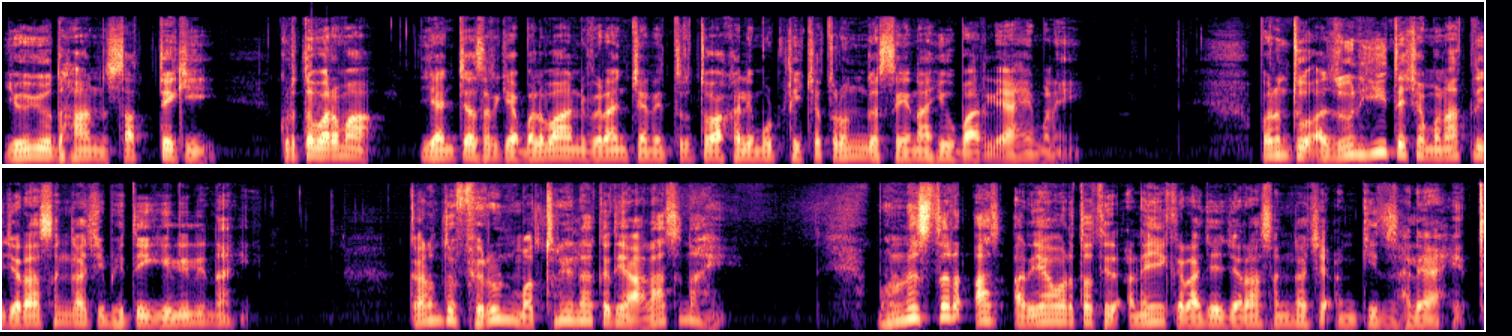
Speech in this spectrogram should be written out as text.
युयुधान सात्यकी कृतवर्मा यांच्यासारख्या बलवान वीरांच्या नेतृत्वाखाली मोठी चतुरंग सेनाही उभारली आहे म्हणे. परंतु अजूनही त्याच्या मनातली जरासंघाची भीती गेलेली नाही. कारण तो फिरून मथुरेला कधी आलाच नाही. म्हणूनच तर आज आर्यावर्तातील अनेक राजे जरासंघाचे अंकित झाले आहेत.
